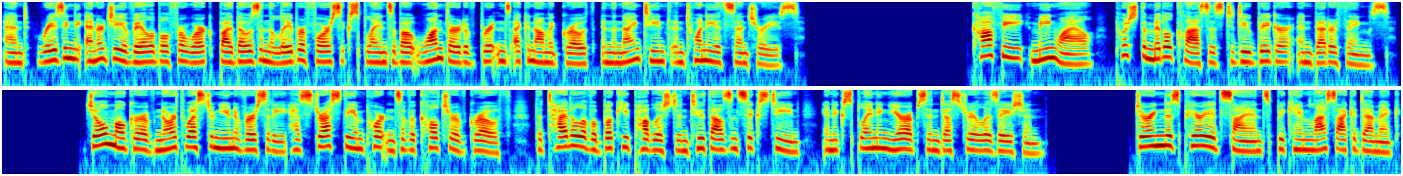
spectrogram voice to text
and raising the energy available for work by those in the labor force explains about one third of Britain's economic growth in the 19th and 20th centuries. Coffee, meanwhile, pushed the middle classes to do bigger and better things. Joel Mokyr of Northwestern University has stressed the importance of a culture of growth, the title of a book he published in 2016, in explaining Europe's industrialization. During this period, science became less academic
